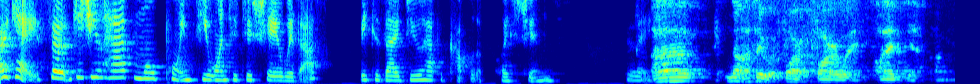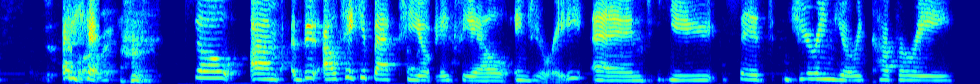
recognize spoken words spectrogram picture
Okay, so did you have more points you wanted to share with us? Because I do have a couple of questions. Uh, no, I'll tell you what, fire, fire away. I, yeah, um, yeah okay. so um, the, I'll take you back to your ACL injury. And you said during your recovery,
